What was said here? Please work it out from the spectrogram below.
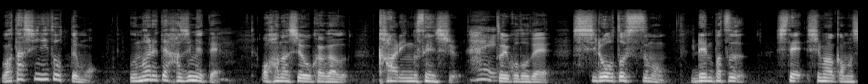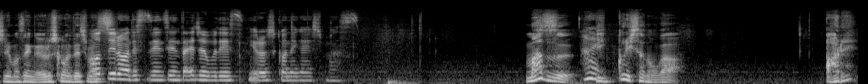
私にとっても生まれて初めてお話を伺うカーリング選手、はい。ということで素人質問連発してしまうかもしれませんがよろしくお願いしますもちろんです。全然大丈夫です。よろしくお願いします。まず、はいびっくりしたのがあれ？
